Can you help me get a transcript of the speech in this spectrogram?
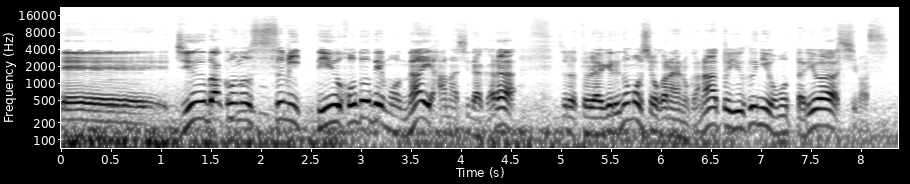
えー、重箱の隅っていうほどでもない話だから、それを取り上げるのもしょうがないのかなというふうに思ったりはします。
